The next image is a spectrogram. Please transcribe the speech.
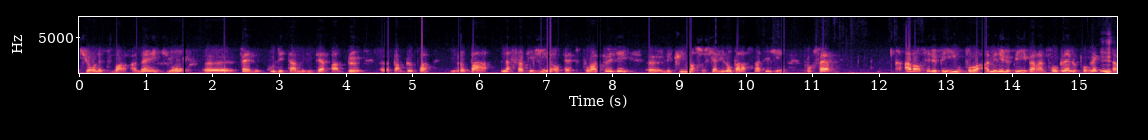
qui ont les pouvoirs à main et qui ont fait le coup d'État militaire par deux, par deux fois, ils n'ont pas la stratégie, en fait, pour apaiser les climats sociaux. Ils n'ont pas la stratégie pour faire avancer le pays ou pour amener le pays vers un progrès, le progrès qui est en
